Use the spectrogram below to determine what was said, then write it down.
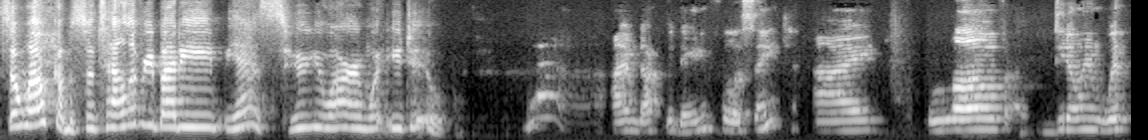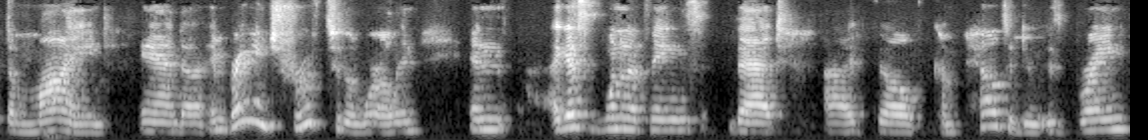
so welcome. So tell everybody, yes, who you are and what you do. Yeah, I'm Dr. Dana Philossaint. I love dealing with the mind and uh, and bringing truth to the world and and I guess one of the things that I felt compelled to do is bring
